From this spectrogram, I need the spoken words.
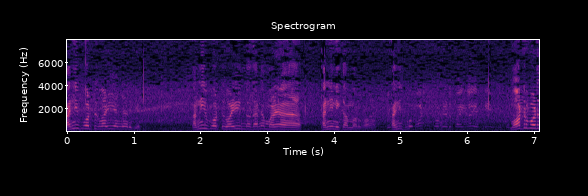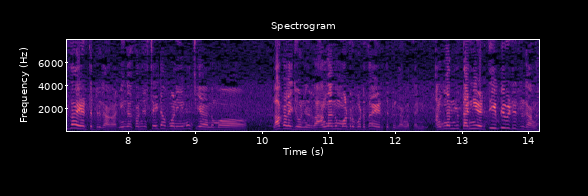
தண்ணி போறதுக்கு வழி எங்க இருக்கு? தண்ணி போறதுக்கு வழி இருந்தா தானே மழை தண்ணி நிக்காம இருக்கும். தண்ணி மோட்டர் போட்டு தான் எடுத்துட்டு இருக்காங்க. நீங்க கொஞ்சம் ஸ்ட்ரைட்டா போனீங்கன்னா நம்ம லா காலேஜ் ஒன்று இருக்கும். அங்க இருந்து மோட்டர் போட்டு தான் எடுத்துட்டு இருக்காங்க தண்ணி. அங்க இருந்து தண்ணி எடுத்து இப்படி விட்டுட்டு இருக்காங்க.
